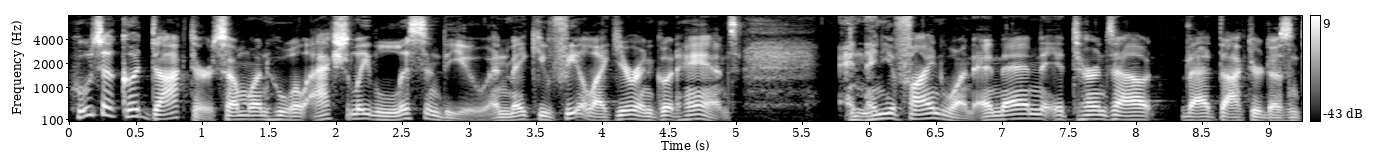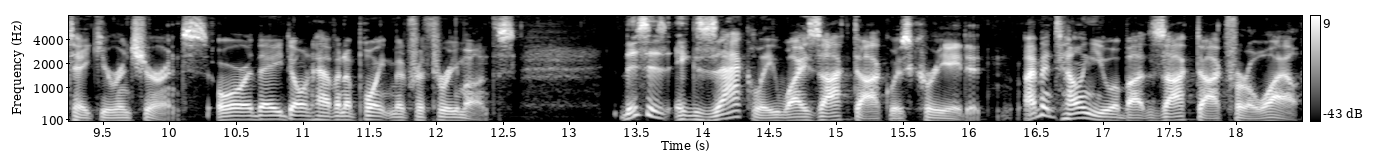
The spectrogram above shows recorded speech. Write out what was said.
Who's a good doctor? Someone who will actually listen to you and make you feel like you're in good hands. And then you find one, and then it turns out that doctor doesn't take your insurance, or they don't have an appointment for three months. This is exactly why ZocDoc was created. I've been telling you about ZocDoc for a while.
